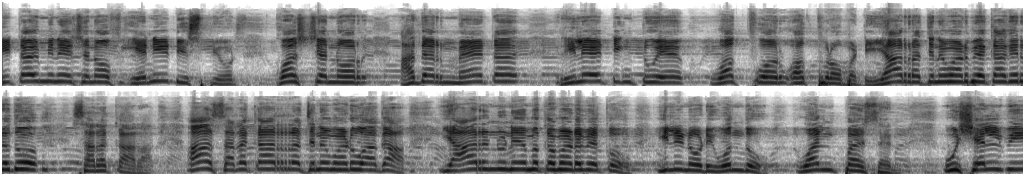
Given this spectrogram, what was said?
determination of any dispute, question or other matter relating to a work for work property. ಯಾರು ರಚನೆ ಮಾಡಬೇಕಾಗಿರೋದು? ಸರಕಾರ. ಆ ಸರಕಾರ ರಚನೆ ಮಾಡುವಾಗ ಯಾರನ್ನು ನೇಮಕ ಮಾಡಬೇಕು? ಇಲ್ಲಿ ನೋಡಿ ಒಂದು one person who shall be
